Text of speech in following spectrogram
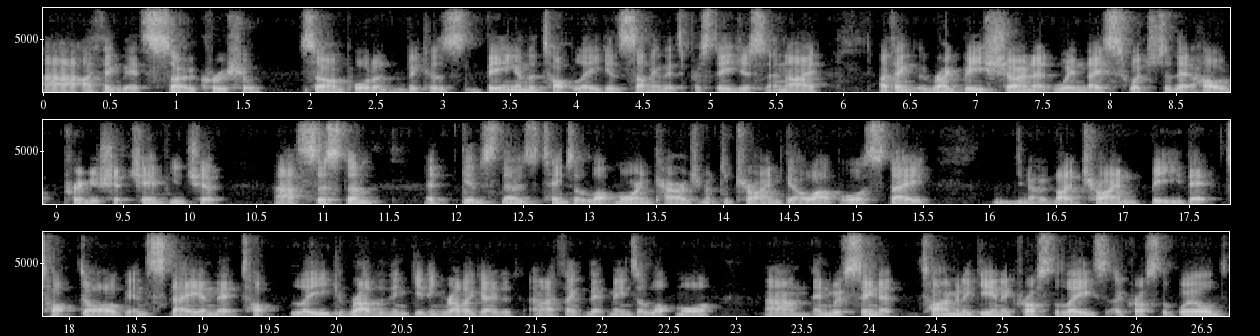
uh, I think that's so crucial, so important because being in the top league is something that's prestigious. And I, I think rugby's shown it when they switched to that whole Premiership Championship uh, system. It gives those teams a lot more encouragement to try and go up or stay you know, like try and be that top dog and stay in that top league rather than getting relegated. And I think that means a lot more. Um, and we've seen it time and again across the leagues across the world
